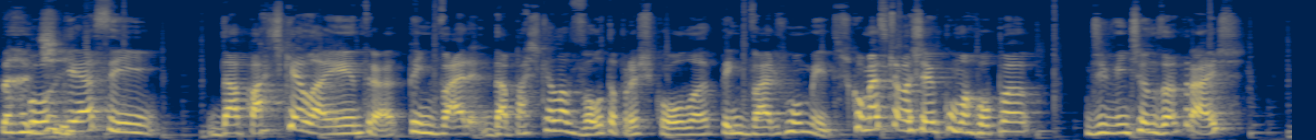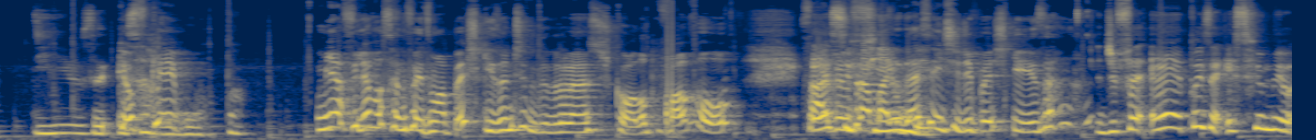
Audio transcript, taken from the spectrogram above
Tadinho. Porque assim, da parte que ela entra, tem várias. Da parte que ela volta pra escola, tem vários momentos. Começa que ela chega com uma roupa de 20 anos atrás. Deus, essa eu fiquei, roupa. Minha filha, você não fez uma pesquisa antes de entrar nessa escola, por favor. Sabe, esse um trabalho filme... decente de pesquisa. É, pois é, esse filme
